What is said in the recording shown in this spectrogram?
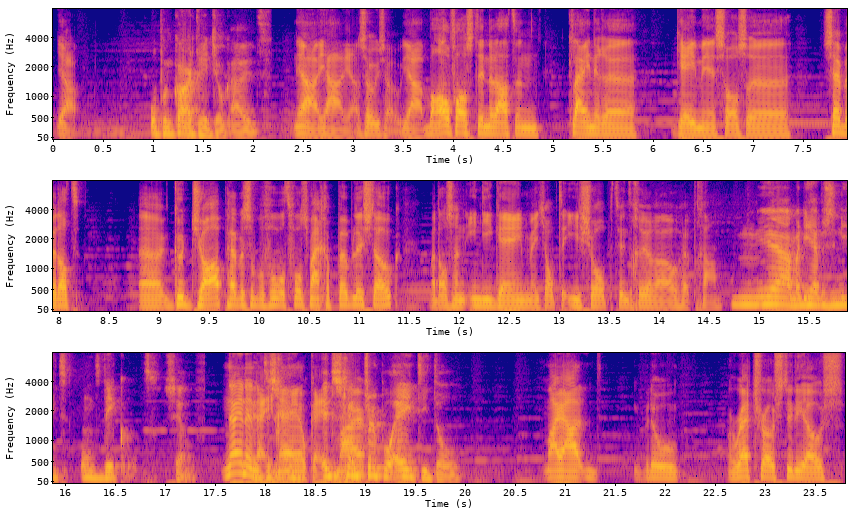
ja. op een cartridge ook uit. Ja, ja, ja, sowieso. Ja, behalve als het inderdaad een kleinere game is. Zoals eh, ze hebben dat. eh, Good Job hebben ze bijvoorbeeld volgens mij gepublished ook. Maar dat is een indie game, weet je, op de e-shop 20 euro heb gaan. Ja, maar die hebben ze niet ontwikkeld zelf. Nee, nee, nee, nee, oké. Het is maar, geen AAA-titel. maar ja, ik bedoel, Retro Studios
